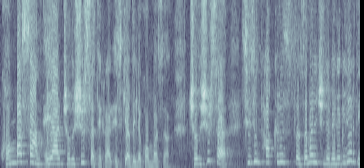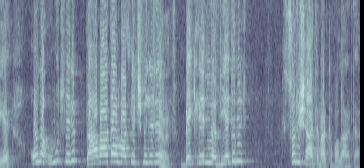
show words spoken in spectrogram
Kombassan eğer çalışırsa tekrar eski adıyla Kombassan çalışırsa sizin hakkınızla zaman içinde verebilir diye ona umut verip davadan vazgeçmeleri Evet. bekleniyor diye de bir soru işareti var kafalarda.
